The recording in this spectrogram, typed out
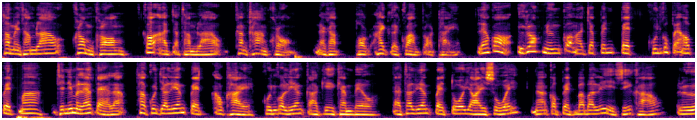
ถ้าไม่ทำล้าวคล่อมคลอง ก็อาจจะทำล้าวข้างๆคลองนะครับพอให้เกิดความปลอดภัย แล้วก็อีกล็อกหนึ่งก็อาจจะเป็นเป็ด คุณก็ไปเอาเป็ดมา ทีนี้มันแล้วแต่ล้วถ้าคุณจะเลี้ยงเป็ดเอาไข่ คุณก็เลี้ยงกากีแคมเบล แต่ถ้าเลี้ยงเป็ดตัวใหญ่สวยนะก็เป็ดบาบารี่สีขาว หรือ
